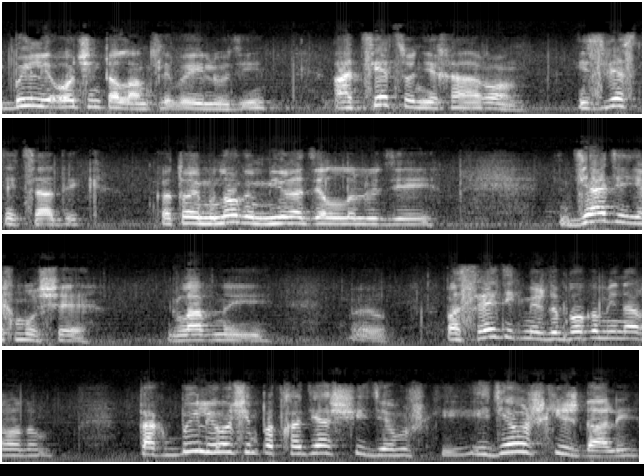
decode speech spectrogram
были очень талантливые люди. Отец у них Аарон, известный цадик, который много мира делал людей. Дядя их Моше, главный э, посредник между Богом и народом. Так были очень подходящие девушки. И девушки ждали.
